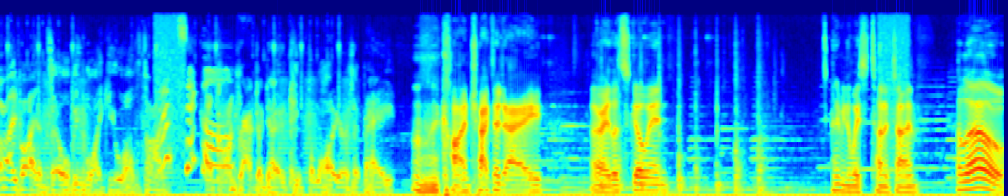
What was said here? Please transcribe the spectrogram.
I buy and sell people like you all the time. A contract a day keep the lawyers at bay. Contract a day. All right, let's go in. I didn't mean to waste a ton of time. Hello.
